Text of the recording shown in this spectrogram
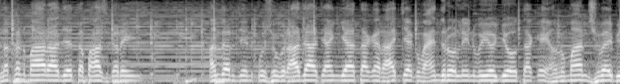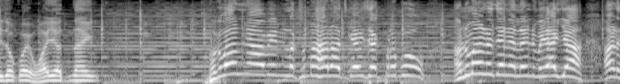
લખન મહારાજે તપાસ કરી. અંદર જઈને પૂછ્યું કે રાજા ત્યાં ગયા હતા કે રાજ્ય વાંદરો લઈને વયો ગયો હતા કે હનુમાન સિવાય બીજો કોઈ હોય જ નહીં. ભગવાનને આવીને લક્ષ્મણ મહારાજ કહે છે પ્રભુ, હનુમાન જેને લઈને વયા ગયા અને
